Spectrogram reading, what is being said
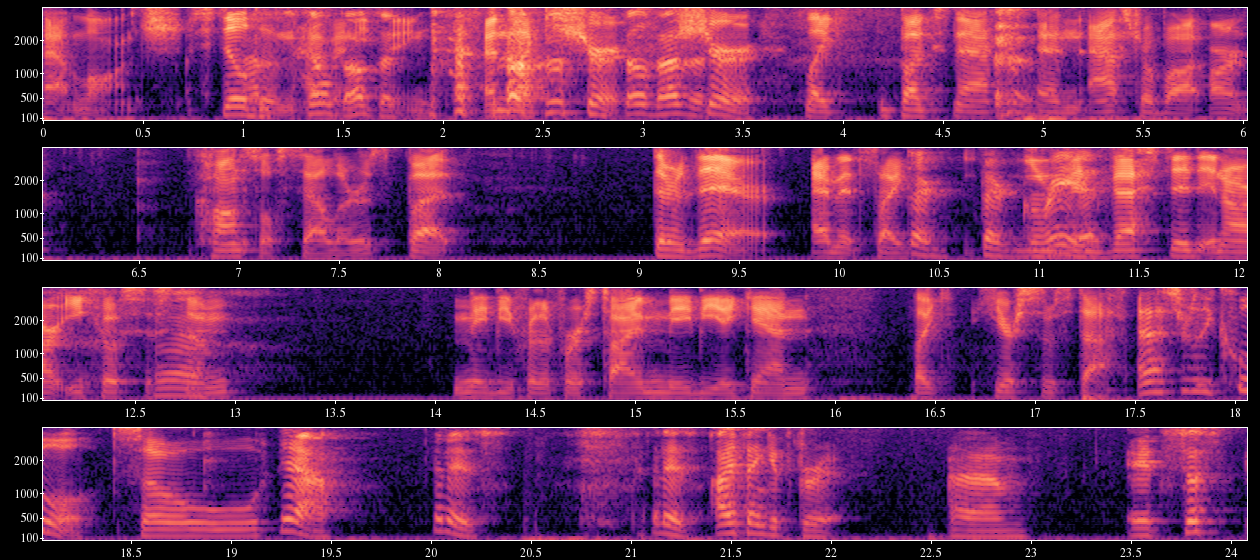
at launch. Still doesn't still have doesn't. anything. Still- and like sure, still doesn't. sure, like Bugsnax and Astrobot aren't console sellers, but they're there, and it's like They're- they're you've great. invested in our ecosystem. Maybe for the first time, maybe again. Like here's some stuff, and that's really cool. So Yeah, it is. It is. I think it's great. Um, it's just,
